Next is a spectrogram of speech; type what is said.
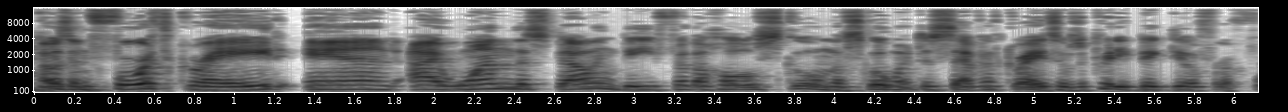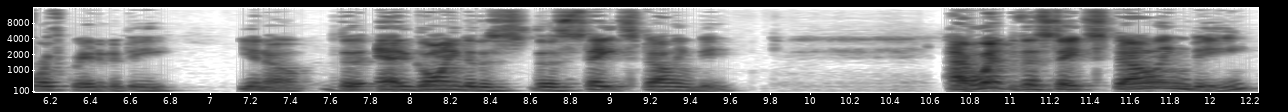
I was in fourth grade and I won the spelling bee for the whole school, and the school went to seventh grade. So it was a pretty big deal for a fourth grader to be, you know, the, going to the, the state spelling bee. I went to the state spelling bee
